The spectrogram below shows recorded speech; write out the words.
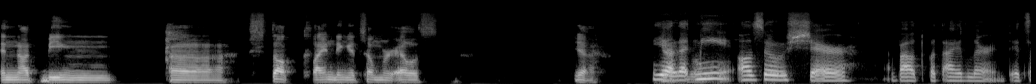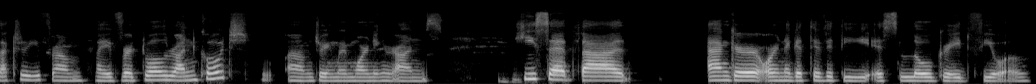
and not being uh, stuck finding it somewhere else. Yeah. Yeah, Yeah, let me also share about what I learned. It's actually from my virtual run coach um, during my morning runs. Mhm. He said that anger or negativity is low grade fuel.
